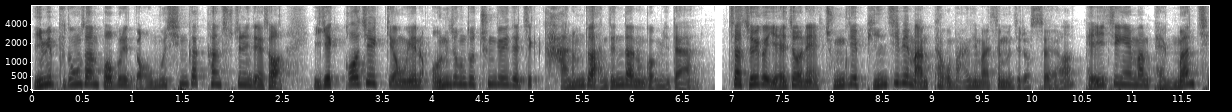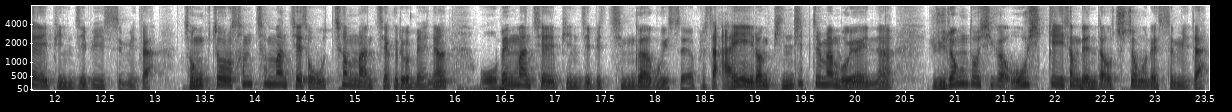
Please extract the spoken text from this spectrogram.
이미 부동산 버블이 너무 심각한 수준이 돼서 이게 꺼질 경우에는 어느 정도 충격이 될지 가늠도 안 된다는 겁니다. 자, 저희가 예전에 중국에 빈집이 많다고 많이 말씀을 드렸어요. 베이징에만 100만 채의 빈집이 있습니다. 전국적으로 3천만 채에서 5천만 채 그리고 매년 500만 채의 빈집이 증가하고 있어요. 그래서 아예 이런 빈집들만 모여 있는 유령 도시가 50개 이상 된다고 추정을 했습니다.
